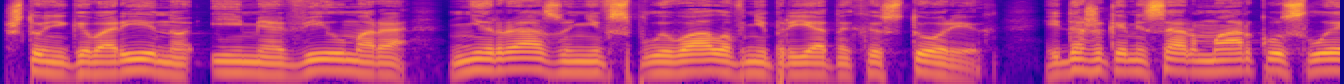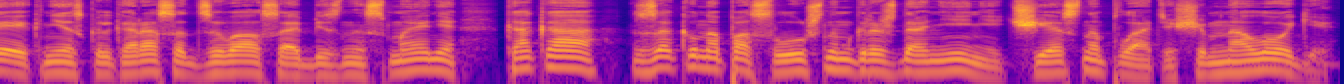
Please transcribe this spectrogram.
Что ни говори, но имя Вилмора ни разу не всплывало в неприятных историях, и даже комиссар Маркус Лейк несколько раз отзывался о бизнесмене как о законопослушном гражданине, честно платящем налоги.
